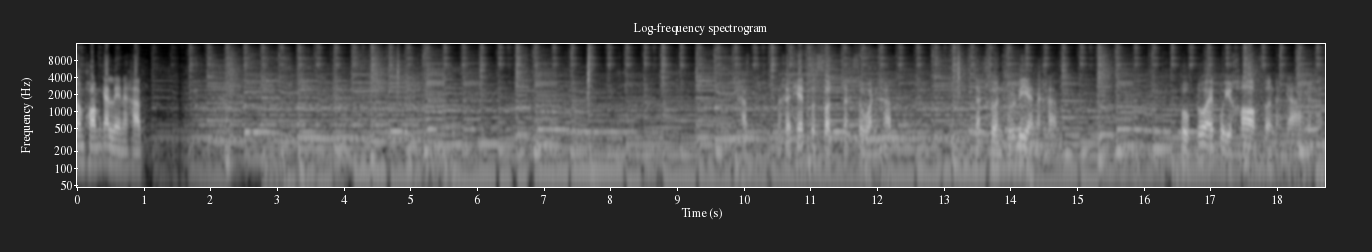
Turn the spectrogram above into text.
พร้อม ๆ กันเลยนะครับครับมะเขือเทศสดๆจากสวนครับ จากสวนทุเรียนนะครับ ปลูกด้วยปุ๋ยคอกส่วนตะการนะครับ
